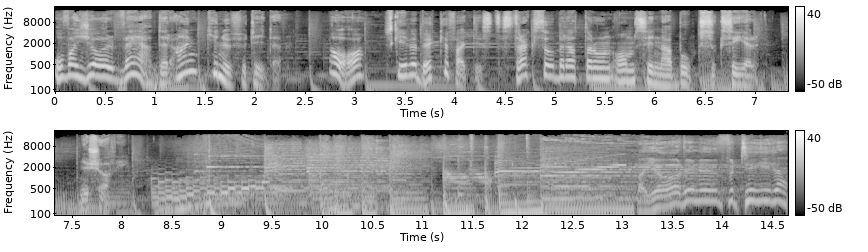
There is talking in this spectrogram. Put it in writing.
Och vad gör väderanke nu för tiden? Ja, skriver böcker faktiskt. Strax så berättar hon om sina boksuccéer. Nu kör vi! Vad gör du nu för tiden?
